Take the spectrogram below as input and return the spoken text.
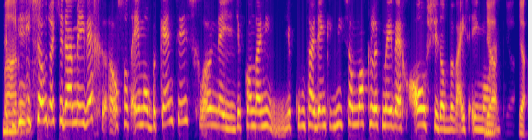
Maar... Het is niet zo dat je daarmee weg, als dat eenmaal bekend is, gewoon nee, je, kan daar niet, je komt daar denk ik niet zo makkelijk mee weg als je dat bewijs eenmaal ja, hebt. Ja,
